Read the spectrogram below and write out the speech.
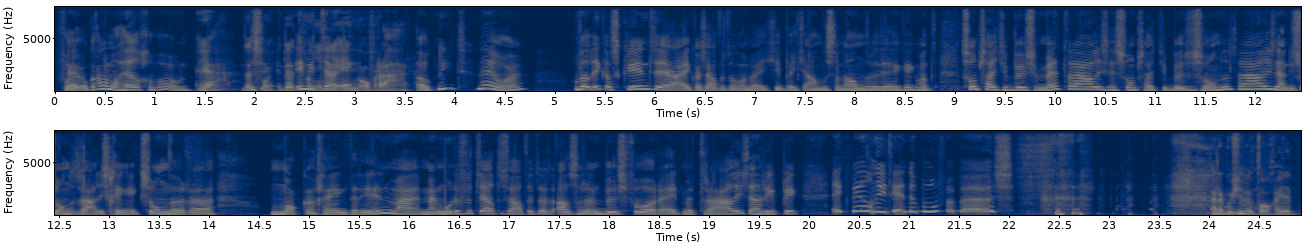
Vond je ook allemaal heel gewoon. Ja? Dat, dus vond, dat vond je niet eng of raar? Ook niet, nee hoor. Hoewel ik als kind, ja, ik was altijd wel een beetje, een beetje anders dan anderen, denk ik. Want soms had je bussen met tralies en soms had je bussen zonder tralies. Nou, die zonder tralies ging ik zonder uh, mokken ging ik erin. Maar mijn moeder vertelt dus altijd dat als er een bus voorreed met tralies... dan riep ik, ik wil niet in de boevenbus. En dan moest je er toch in.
